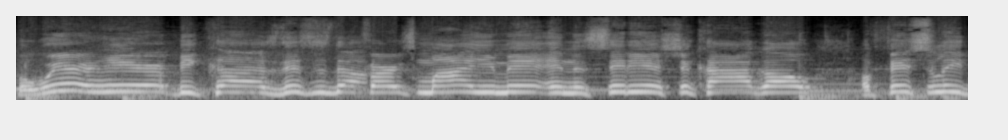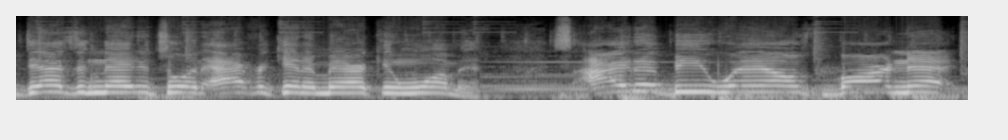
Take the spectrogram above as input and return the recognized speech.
But we're here because this is the first monument in the city of Chicago officially designated to an African American woman. It's Ida B. Wells Barnett.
